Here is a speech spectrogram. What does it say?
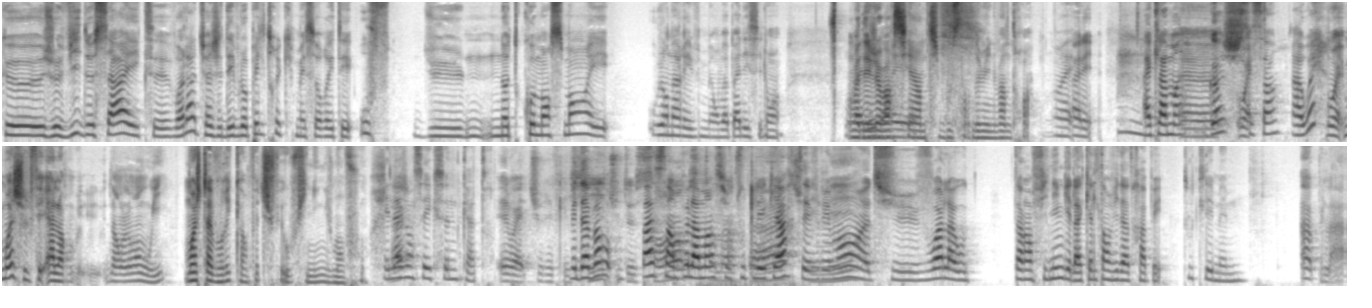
que je vis de ça et que voilà, tu vois, j'ai développé le truc. Mais ça aurait été ouf du notre commencement et où j'en arrive. Mais on va pas si loin. On va déjà voir s'il y a un petit boost en 2023. Ouais. Allez. Avec la main Euh, gauche, ouais. c'est ça? Ah ouais? Ouais, moi je le fais. Alors, euh, normalement, oui. Moi, je t'avouerai qu'en fait, je fais au feeling, je m'en fous. Et là, j'en sélectionne 4. Et ouais, tu réfléchis. Mais d'abord, tu te passe un peu la main sur toutes les cartes et vraiment, mets. euh, tu vois là où tu as un feeling et laquelle tu as envie d'attraper. Toutes les mêmes. Hop là.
